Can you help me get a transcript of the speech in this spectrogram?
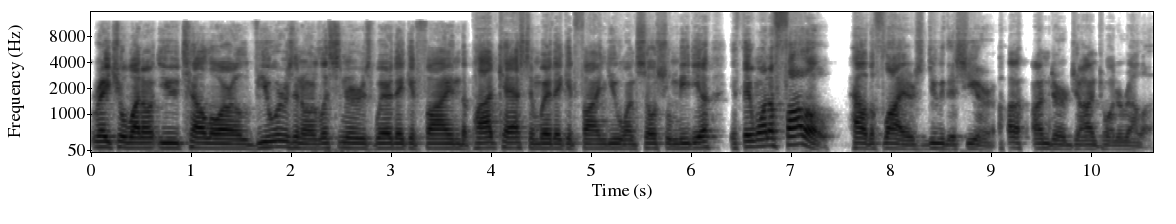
Rachel, why don't you tell our viewers and our listeners where they could find the podcast and where they could find you on social media if they want to follow how the Flyers do this year under John Tortorella?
